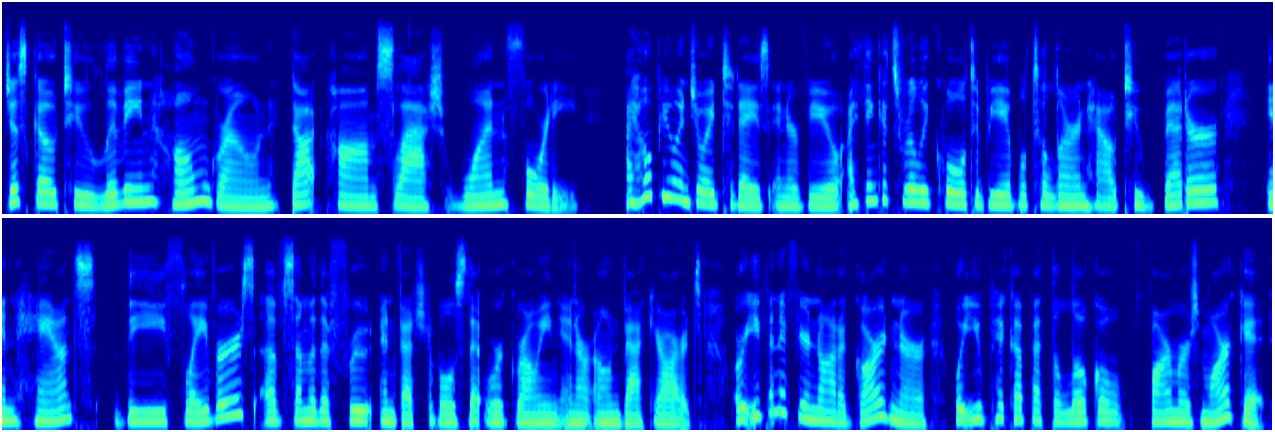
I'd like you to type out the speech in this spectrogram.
just go to livinghomegrown.com slash 140. I hope you enjoyed today's interview. I think it's really cool to be able to learn how to better enhance the flavors of some of the fruit and vegetables that we're growing in our own backyards. Or even if you're not a gardener, what you pick up at the local farmer's market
